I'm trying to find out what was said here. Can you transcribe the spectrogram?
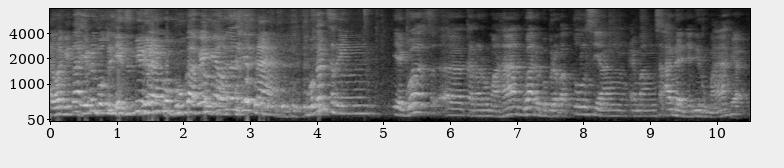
Kalau kita ya udah gua kerjain sendiri, Iya. gua buka bengkel. nah gue kan sering ya gue karena rumahan gue ada beberapa tools yang emang seadanya di rumah Ya.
